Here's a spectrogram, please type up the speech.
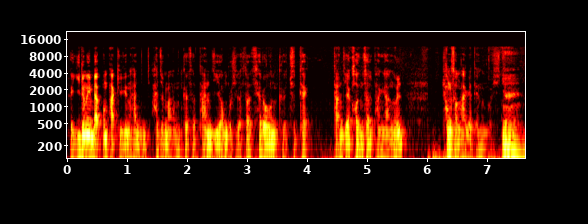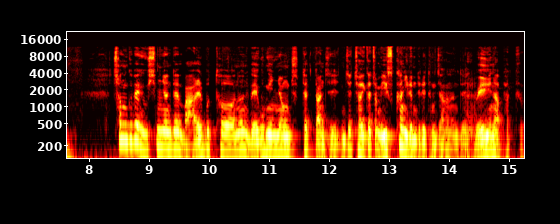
그 이름이 몇 번 바뀌긴 하지만 그래서 단지 연구실에서 새로운 그 주택 단지의 건설 방향을 형성하게 되는 것이죠. 예. 1960년대 말부터는 외국인용 주택 단지 이제 저희가 좀 익숙한 이름들이 등장하는데 네. 외인 아파트.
